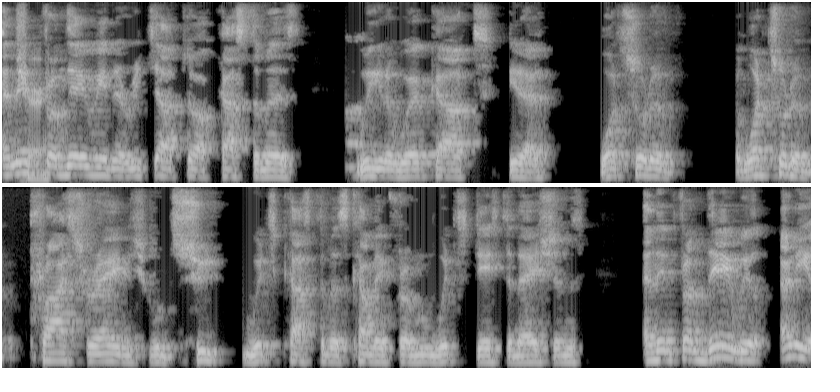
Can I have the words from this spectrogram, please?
and then Sure. from there, we're going to reach out to our customers we're going to work out, you know, what sort of what sort of price range would suit which customers coming from which destinations, and then from there we'll only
